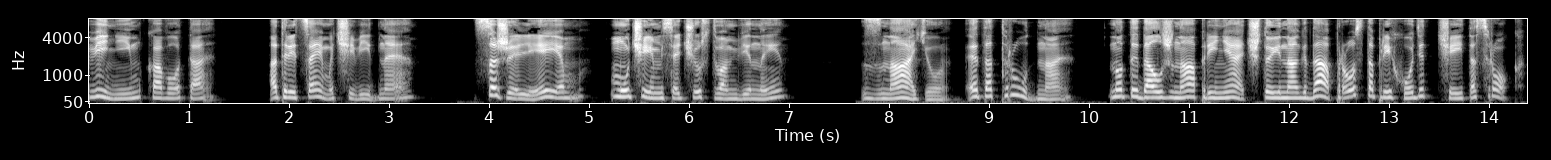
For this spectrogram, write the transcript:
Виним кого-то, отрицаем очевидное, сожалеем, мучаемся чувством вины. Знаю, это трудно, но ты должна принять, что иногда просто приходит чей-то срок.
